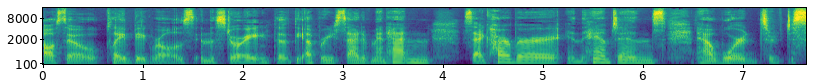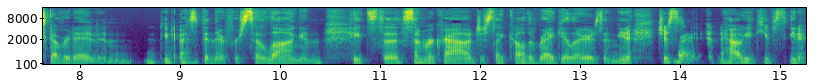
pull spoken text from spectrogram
also play big roles in the story. The, the Upper East Side of Manhattan, Sag Harbor, and the Hamptons, and how Ward sort of discovered it and you know, has been there for so long and hates the summer crowd, just like all the regulars, and you know, just right. how he keeps, you know,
